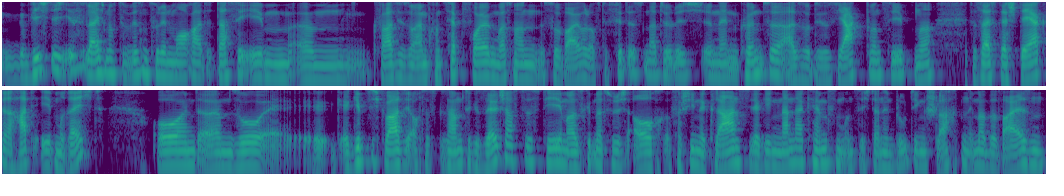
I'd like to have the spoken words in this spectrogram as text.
wichtig ist vielleicht noch zu wissen zu den Morad, dass sie eben ähm, quasi so einem Konzept folgen, was man Survival of the Fittest natürlich äh, nennen könnte, also dieses Jagdprinzip. Ne? Das heißt, der Stärkere hat eben recht und ähm, so äh, ergibt sich quasi auch das gesamte Gesellschaftssystem. Also es gibt natürlich auch verschiedene Clans, die da gegeneinander kämpfen und sich dann in blutigen Schlachten immer beweisen,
